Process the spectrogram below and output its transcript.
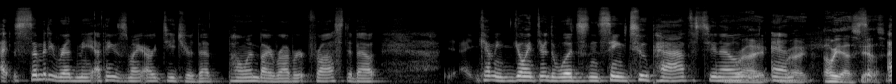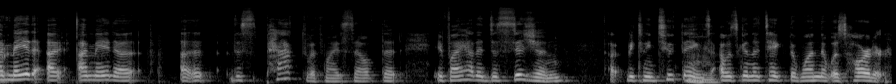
I, somebody read me. I think it was my art teacher. That poem by Robert Frost about coming, going through the woods and seeing two paths. You know, Right, and right. Oh, yes, so yes, I made I, I made a, a this pact with myself that if I had a decision uh, between two things, Mm-hmm. I was going to take the one that was harder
